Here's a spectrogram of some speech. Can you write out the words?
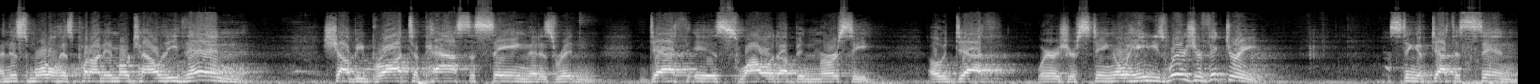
and this mortal has put on immortality, then shall be brought to pass the saying that is written Death is swallowed up in mercy. O death, where is your sting? O Hades, where is your victory? The sting of death is sin,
